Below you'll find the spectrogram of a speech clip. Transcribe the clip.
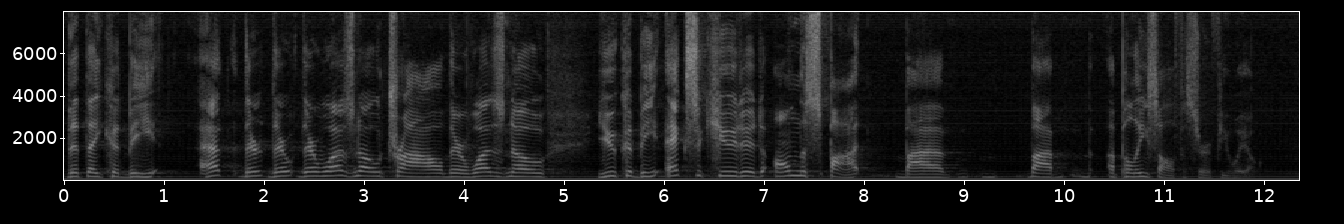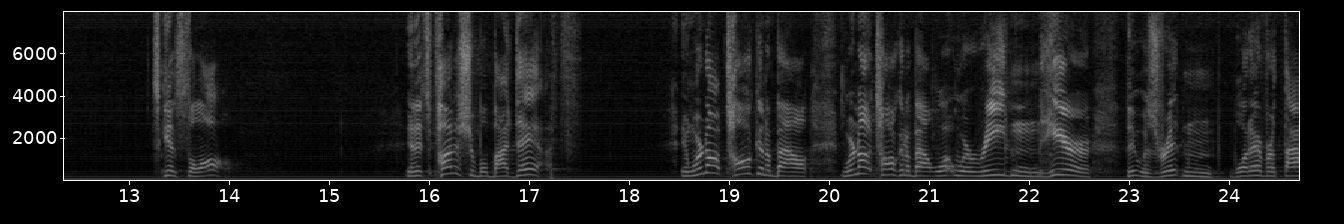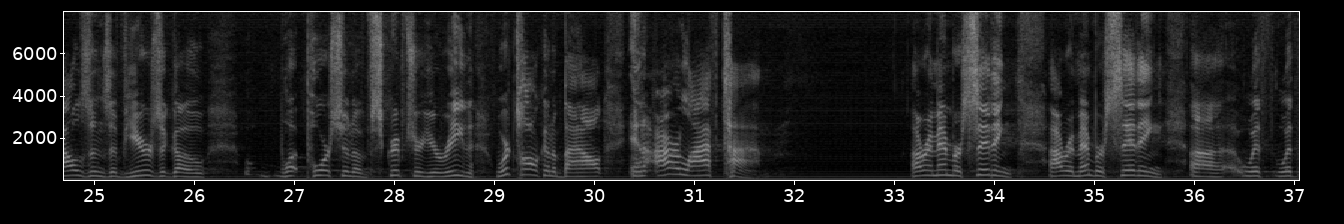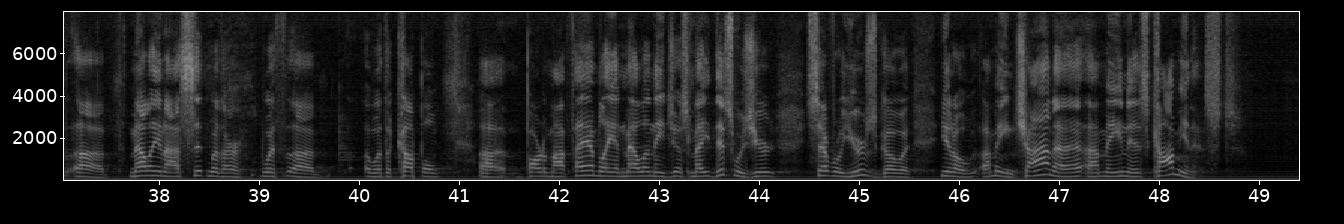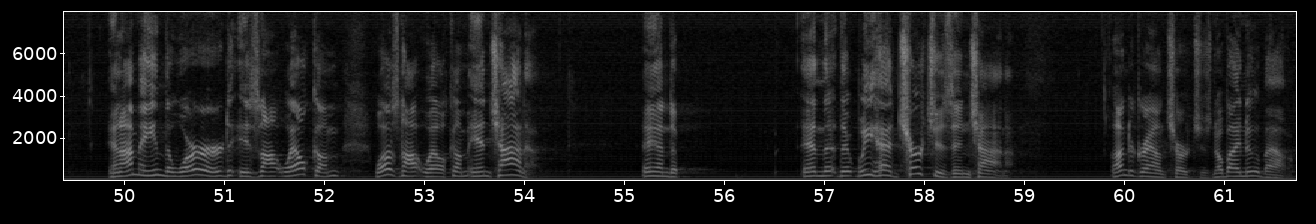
that they could be at there there there was no trial there was no you could be executed on the spot by by a police officer if you will it's against the law and it's punishable by death and we're not talking about we're not talking about what we're reading here that was written whatever thousands of years ago what portion of scripture you're reading. We're talking about in our lifetime. I remember sitting. I remember sitting uh, with with uh, Melanie and I sitting with our with uh, with a couple, uh, part of my family, and Melanie just made this was year several years ago. You know, I mean, China, I mean, is communist, and I mean the word is not welcome, was not welcome in China, and and that, that we had churches in China, underground churches. Nobody knew about them.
